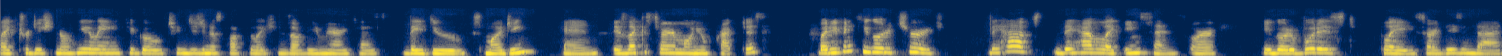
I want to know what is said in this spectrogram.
like traditional healing, if you go to indigenous populations of the Americas, they do smudging and it's like a ceremonial practice. But even if you go to church, they have, they have like incense or you go to Buddhist place or this and that.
